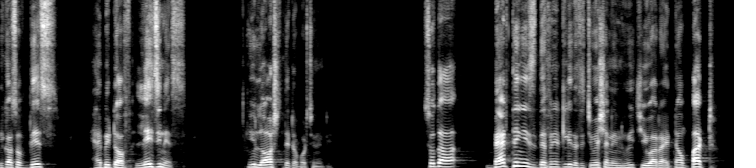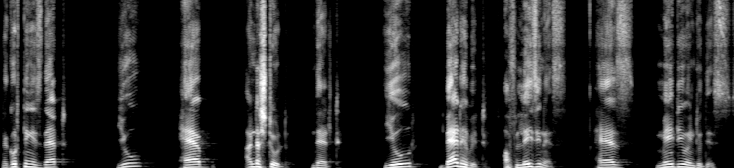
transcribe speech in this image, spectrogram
Because of this habit of laziness you lost that opportunity. So the bad thing is definitely the situation in which you are right now but the good thing is that you have understood that your bad habit of laziness has made you into this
